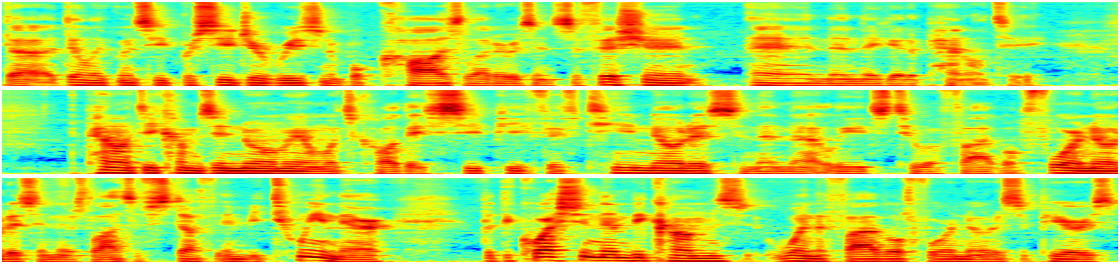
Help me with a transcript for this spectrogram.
the delinquency procedure reasonable cause letter is insufficient and then they get a penalty. Penalty comes in normally on what's called a CP15 notice and then that leads to a 504 notice and there's lots of stuff in between there. But the question then becomes when the 504 notice appears,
